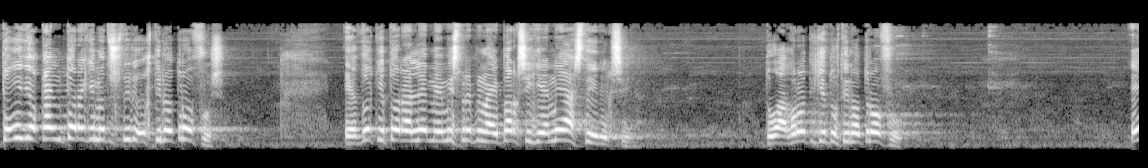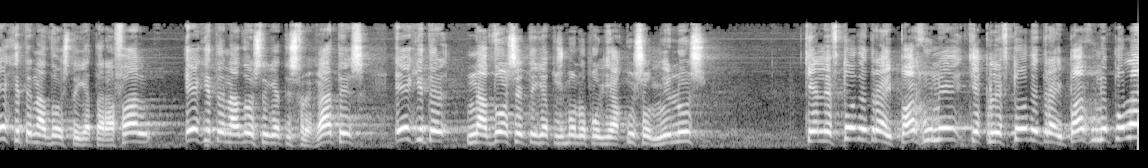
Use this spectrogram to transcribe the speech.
Το ίδιο κάνει τώρα και με τους χτινοτρόφους. Εδώ και τώρα λέμε εμείς πρέπει να υπάρξει γενναία στήριξη του αγρότη και του χτινοτρόφου. Έχετε να δώσετε για τα ραφάλ, έχετε να δώσετε για τις φρεγάτες, έχετε να δώσετε για τους μονοπωλιακούς ομίλους, και λεφτόδεντρα υπάρχουν και κλεφτόδεντρα υπάρχουν, πολλά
